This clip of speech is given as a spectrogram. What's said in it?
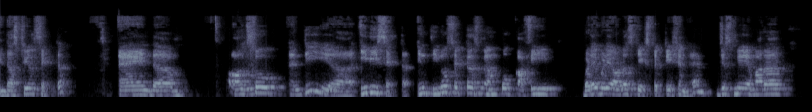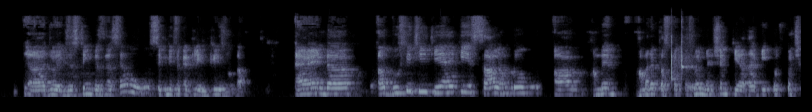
industrial sector and also in the EV sector इन तीनों सेक्टर्स में हमको काफ़ी बड़े बड़े ऑर्डर्स की एक्सपेक्टेशन है जिसमें हमारा uh, जो एग्जिस्टिंग बिज़नेस है वो सिग्निफिकेंटली इंक्रीज होगा। एंड uh, दूसरी चीज़ ये है कि इस साल हम लोग uh, हमने हमारे प्रोस्पेक्टस में मेंशन किया था कि कुछ कुछ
